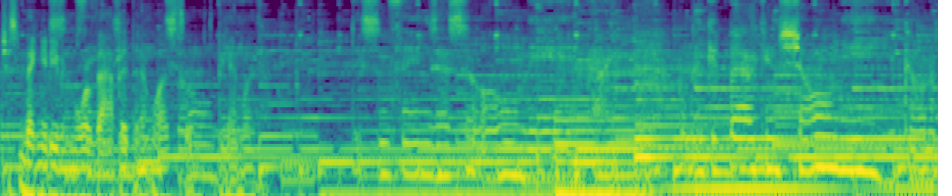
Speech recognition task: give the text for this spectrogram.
just making it even more vapid than it was to, to begin with. Do some things that's the only get back and show me. Gonna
